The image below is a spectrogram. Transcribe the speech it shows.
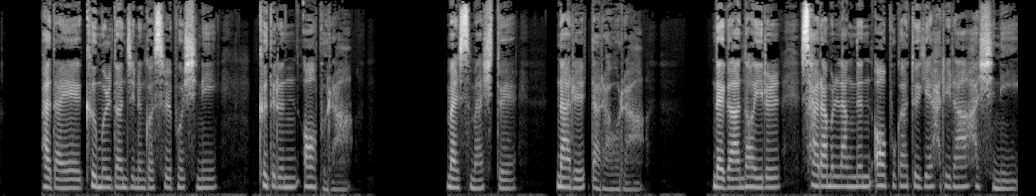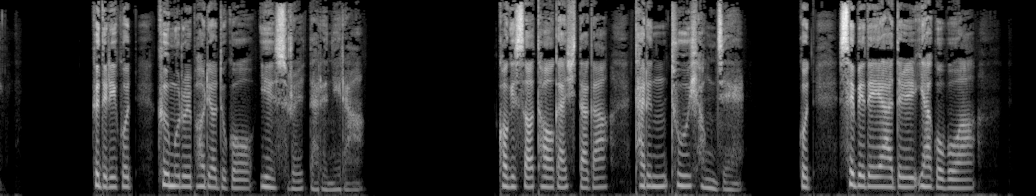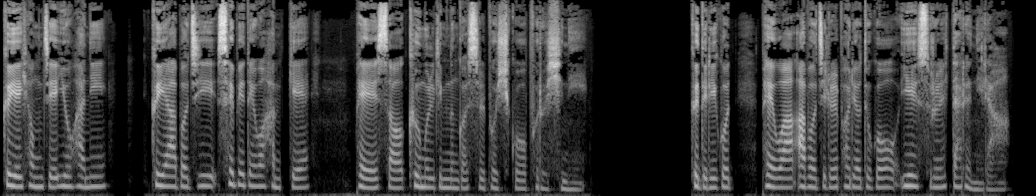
바다에 그물 던지는 것을 보시니 그들은 어부라 말씀하시되 나를 따라오라. 내가 너희를 사람을 낚는 어부가 되게 하리라 하시니 그들이 곧 그물을 버려두고 예수를 따르니라. 거기서 더 가시다가 다른 두 형제, 곧 세베대의 아들 야고보와 그의 형제 요한이 그의 아버지 세베대와 함께 배에서 그물 깁는 것을 보시고 부르시니 그들이 곧 배와 아버지를 버려두고 예수를 따르니라.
